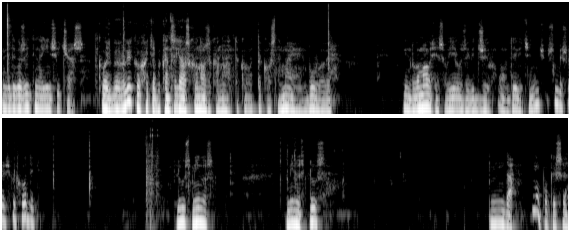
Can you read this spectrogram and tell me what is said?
відложити на інший час. Когось би великого хоча б канцелярського ножика, ну такого також немає. Він був, але він вламався, своє вже віджив. О, дивіться, нічого собі щось виходить. Плюс, мінус. Мінус, плюс. Да. Ну, поки ще.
